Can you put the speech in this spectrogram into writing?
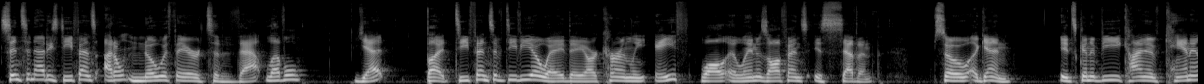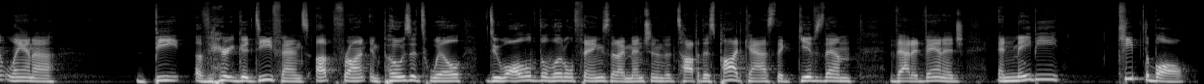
Cincinnati's defense, I don't know if they are to that level yet, but defensive DVOA, they are currently eighth, while Atlanta's offense is seventh. So again, it's going to be kind of can Atlanta beat a very good defense up front, impose its will, do all of the little things that I mentioned at the top of this podcast that gives them that advantage, and maybe keep the ball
